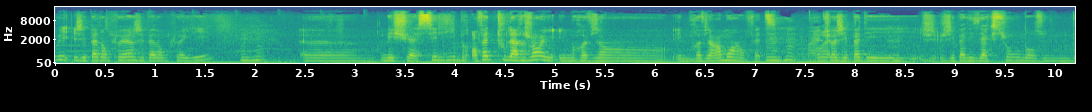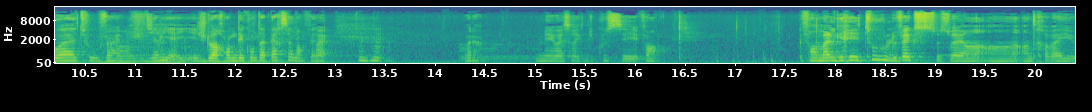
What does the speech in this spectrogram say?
Oui, j'ai pas d'employeur, j'ai pas d'employé. Mhm. Euh, mais je suis assez libre. En fait, tout l'argent, il, me revient, il me revient à moi en fait. Mhm. Tu vois, j'ai pas des, mhm. j'ai pas des actions dans une boîte ou, enfin, je veux dire, je dois rendre des comptes à personne en fait. Voilà. Mais ouais, c'est vrai que du coup, c'est. Enfin, enfin, malgré tout, le fait que ce soit un, un, travail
